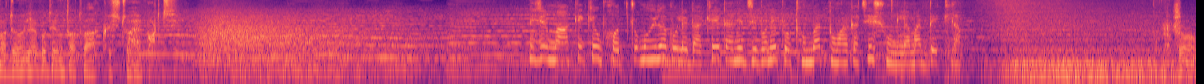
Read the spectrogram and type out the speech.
ভদ্রমহিলার প্রতি আমি তত আকৃষ্ট হয়ে পড়ছি। নিজের মাকে কেউ ভদ্রমহিলা বলে ডাকে, এটা আমি জীবনে প্রথমবার তোমার কাছেই শুনলাম আর দেখলাম। শোনো।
